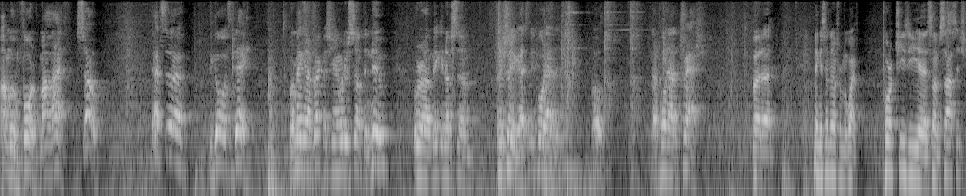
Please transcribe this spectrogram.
I'm moving forward with my life. So that's uh, the goal of today. We're making up breakfast here and we're doing something new. We're uh, making up some. Let me show you guys. Let me pour it out. Of the, oh, gotta pour it out of the trash. But uh, making something up for my wife. Pork, cheesy, uh, some sausage.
